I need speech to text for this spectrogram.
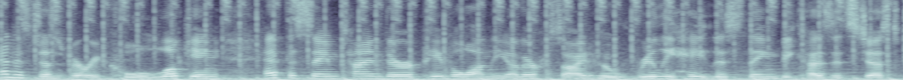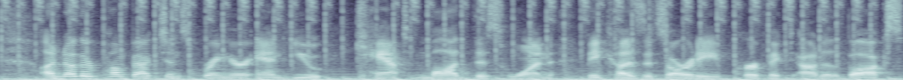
and it's just very cool looking. At the same time, there are people on the other side who really hate this thing because it's just another pump action springer and and you can't mod this one because it's already perfect out of the box,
